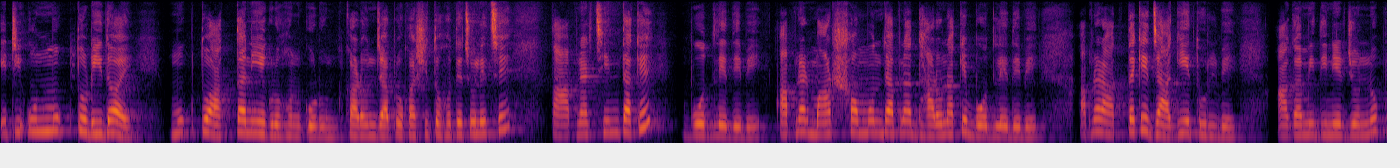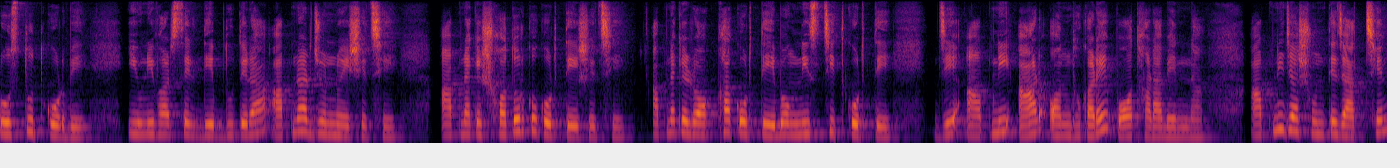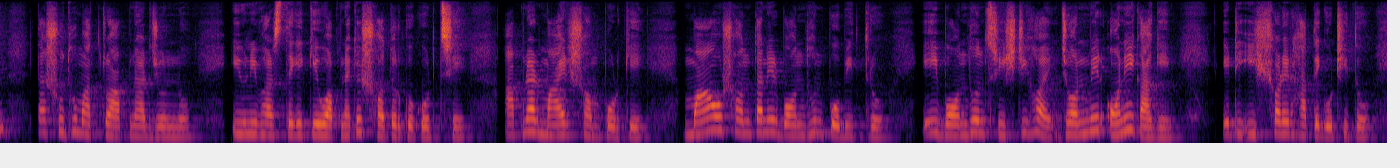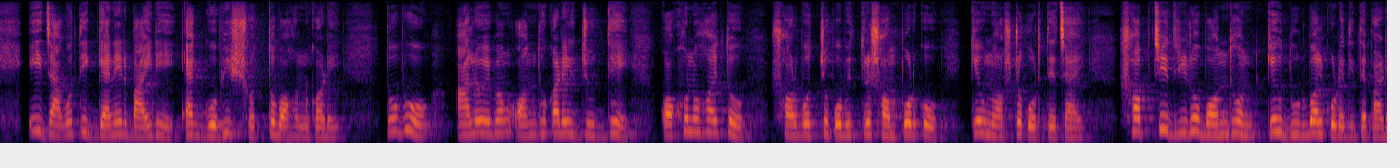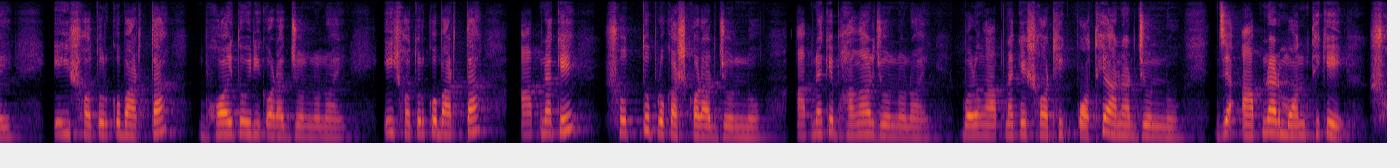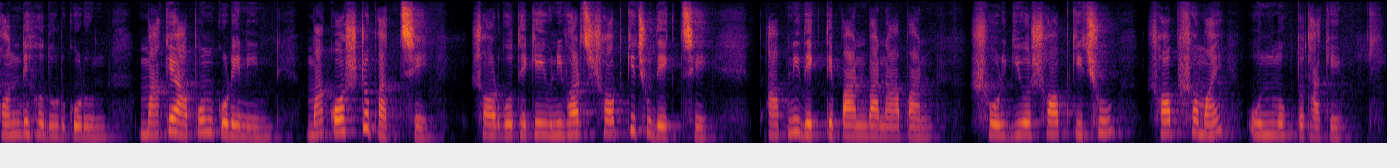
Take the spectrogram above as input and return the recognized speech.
এটি উন্মুক্ত হৃদয়, মুক্ত আত্মা নিয়ে গ্রহণ করুন, কারণ যা প্রকাশিত হতে চলেছে, তা আপনার চিন্তাকে বদলে দেবে। আপনার মার সম্বন্ধে আপনার ধারণাকে বদলে দেবে। আপনার আত্মাকে জাগিয়ে তুলবে। আগামী দিনের জন্য প্রস্তুত করবে। ইউনিভার্সের দেবদূতেরা আপনার জন্য এসেছে। আপনাকে সতর্ক করতে এসেছে। আপনাকে রক্ষা করতে এবং নিশ্চিত করতে যে আপনি আর অন্ধকারে পথ হারাবেন না। আপনি যা শুনতে যাচ্ছেন তা শুধুমাত্র আপনার জন্য। ইউনিভার্স থেকে কেউ আপনাকে সতর্ক করছে। আপনার মায়ের সম্পর্কে। মা ও সন্তানের বন্ধন পবিত্র। এই বন্ধন সৃষ্টি হয় জন্মের অনেক আগে। এটি ঈশ্বরের হাতে গঠিত। এই জাগতিক জ্ঞানের বাইরে এক গভীর সত্য বহন করে। তবুও আলো এবং অন্ধকারের যুদ্ধে কখনো হয়তো সর্বোচ্চ পবিত্র সম্পর্ক কেউ নষ্ট করতে চায়। সবচেয়ে দৃঢ় বন্ধন কেউ দুর্বল করে দিতে পারে। এই সতর্ক বার্তা ভয় তৈরি করার জন্য নয়। এই সতর্ক বার্তা আপনাকে সত্য প্রকাশ করার জন্য, আপনাকে ভাঙার জন্য নয়। বরং আপনাকে সঠিক পথে আনার জন্য যে আপনার মন থেকে সন্দেহ দূর করুন। মাকে আপন করে নিন। মা কষ্ট পাচ্ছে। স্বর্গ থেকে ইউনিভার্স সব কিছু দেখছে। আপনি দেখতে পান বা না পান, স্বর্গীয় সব কিছু সব সময় উন্মুক্ত থাকে।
